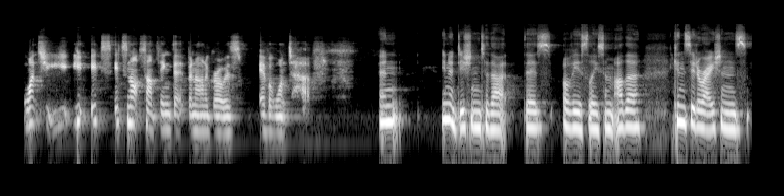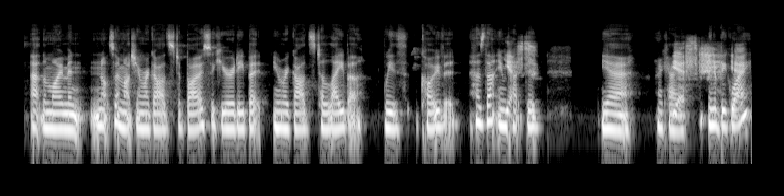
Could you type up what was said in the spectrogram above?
once you, you, you, it's it's not something that banana growers ever want to have. And in addition to that, there's obviously some other considerations at the moment, not so much in regards to biosecurity, but in regards to labour with COVID. Has that impacted? Yes. Yeah. Okay. Yes. In a big yeah. way?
